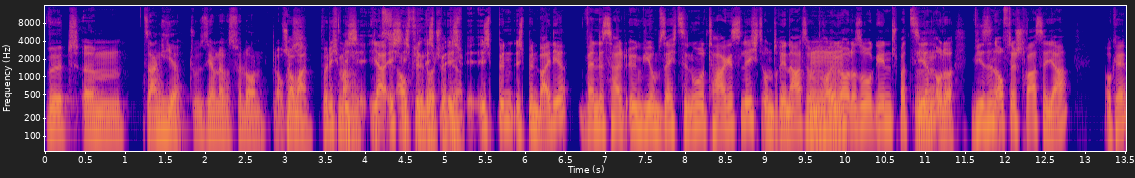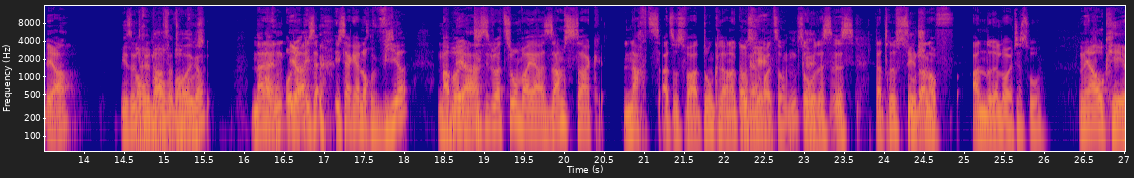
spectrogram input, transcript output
würde ähm, sagen, hier, du, sie haben da was verloren, glaube ich. Schau mal. Würde ich machen. Ich, ja, ich, ich, bin, in ich, ich, ich, bin, ich bin bei dir. Wenn das halt irgendwie um 16 Uhr Tageslicht und Renate und Mhm. Holger oder so gehen spazieren Mhm. oder wir sind auf der Straße, ja. Okay. ja. Wir sind Warum- Renate warum- und warum Holger. du- Nein, nein, Warum- oder ja. ich, sag- ich sag ja noch wir, aber Ja. die Situation war ja Samstag nachts, also es war dunkel an der großen Okay. Kreuzung. Okay. So, das ist, da triffst Zählt du dann schon. auf andere Leute so. Ja, okay,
